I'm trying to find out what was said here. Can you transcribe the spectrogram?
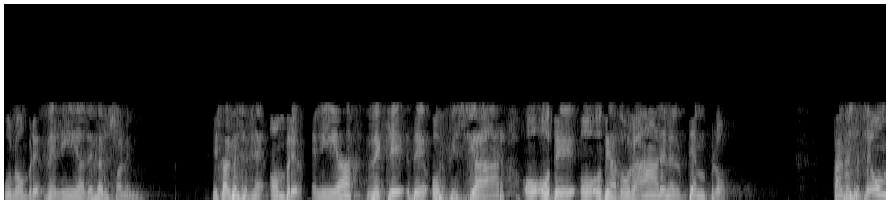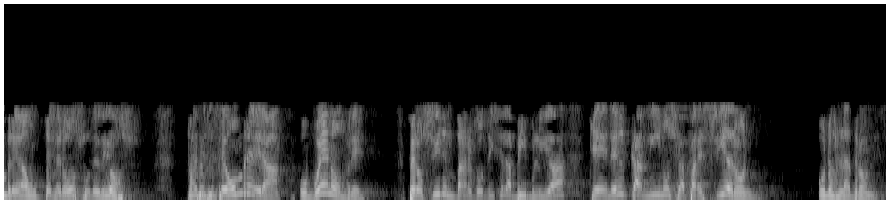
un hombre venía de Jerusalén. Y tal vez ese hombre venía de que de oficiar o, de, o de adorar en el templo. Tal vez ese hombre era un temeroso de Dios. Tal vez ese hombre era un buen hombre. Pero sin embargo, dice la Biblia que en el camino se aparecieron unos ladrones.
